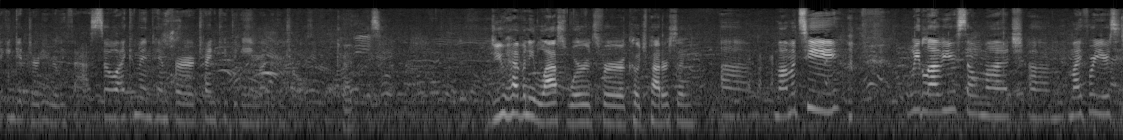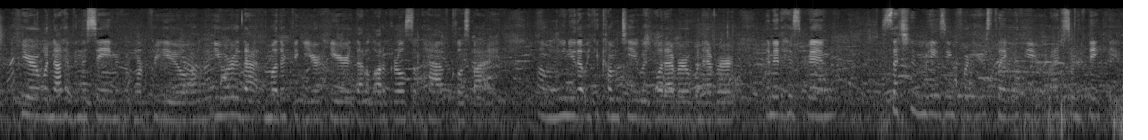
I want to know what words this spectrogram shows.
it can get dirty really fast. So I commend him for trying to keep the game under control. Okay. Do you have any last words for Coach Patterson? Mama T, we love you so much. Um, my four years here would not have been the same if it weren't for you. Um, you were that mother figure here that a lot of girls don't have close by. Um, we knew that we could come to you with whatever, whenever, and it has been such an amazing four years playing with you. And I just want to thank you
